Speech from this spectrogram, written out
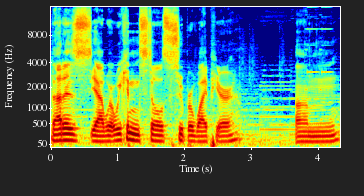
that is, yeah, where we can still super wipe here. Um,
